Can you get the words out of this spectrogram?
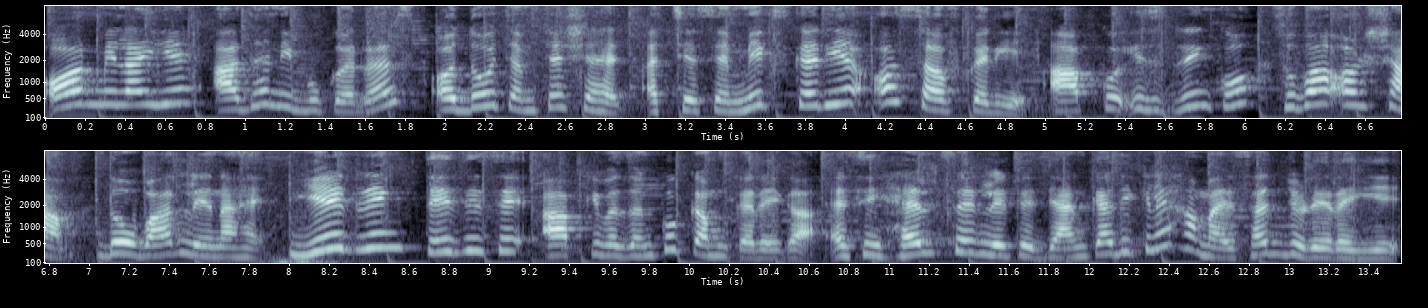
और मिलाइए आधा नींबू का रस और दो चमचे शहद। अच्छे से मिक्स करिए और सर्व करिए। आपको इस ड्रिंक को सुबह और शाम दो बार लेना है। ये ड्रिंक तेज़ी से आपके वज़न को कम करेगा। ऐसी हेल्थ से रिलेटेड जानकारी के लिए हमारे साथ जुड़े रहिए।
